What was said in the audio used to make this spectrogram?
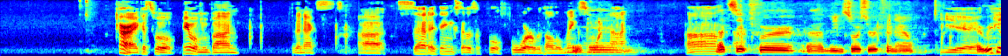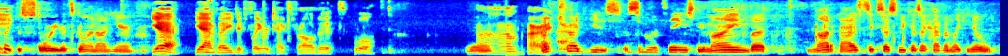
All right, I guess we'll maybe we'll move on to the next uh, set. I think 'cause that was a full four with all the links and whatnot. Um, that's it for uh, Moon Sorcerer for now. Yeah, I really me- like the story that's going on here. Yeah, yeah. I'm glad you did flavor text for all of it. It's cool. Yeah. Um, all right. I've tried to do s- similar things through mine, but not as successfully because I haven't like you know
